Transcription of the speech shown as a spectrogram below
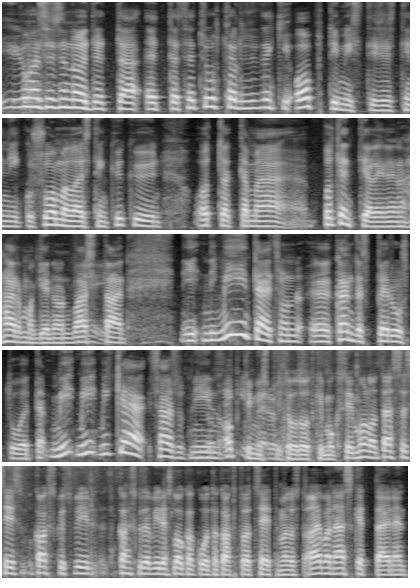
Juha, sä sanoit, että, että sä suhtaudut jotenkin optimistisesti niin kuin suomalaisten kykyyn ottaa tämä potentiaalinen harmagedon vastaan, niin, niin mihin tämä sun kantas perustuu? Että mi, mi, mikä saa sut niin no, optimistiseksi? tutkimuksiin. Mulla on tässä siis 25, 25. lokakuuta 2017 aivan äskettäinen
